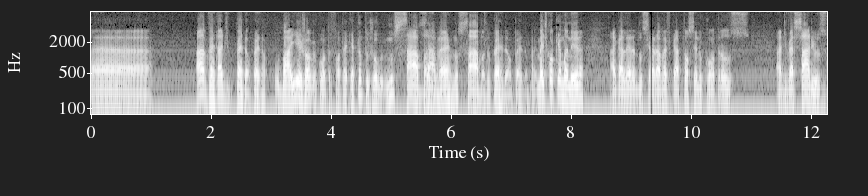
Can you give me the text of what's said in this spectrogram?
ah, ah, verdade, perdão, perdão. O Bahia joga contra o Fortaleza, que é tanto jogo, no sábado, Sábado. né? No sábado, perdão, perdão. Mas de qualquer maneira, a galera do Ceará vai ficar torcendo contra os adversários.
